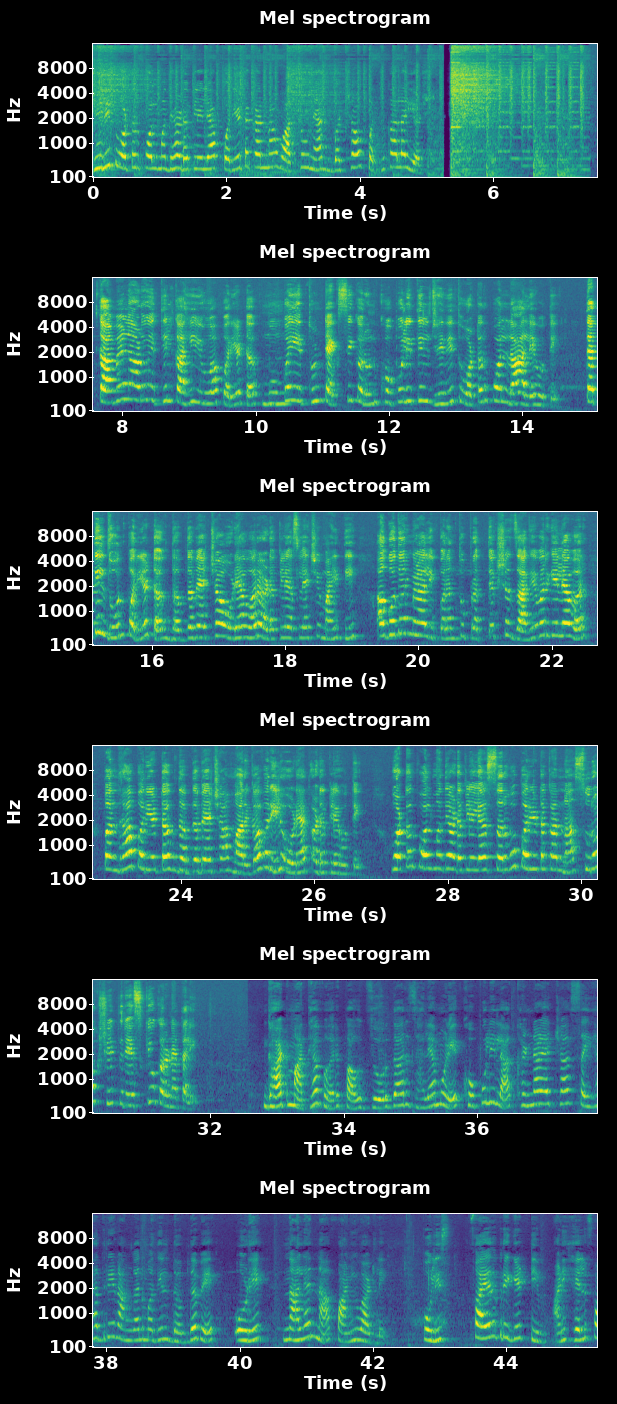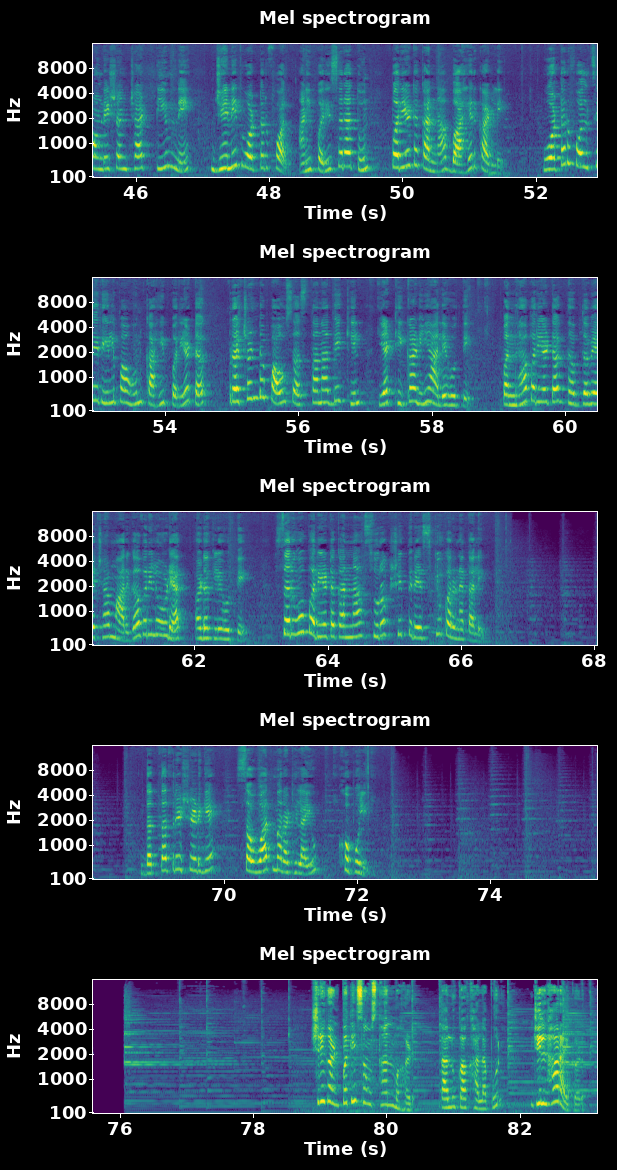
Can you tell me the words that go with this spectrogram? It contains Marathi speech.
वॉटरफॉलमध्ये अडकलेल्या पर्यटकांना वाचवण्यात बचाव पथकाला यश. तामिळनाडू येथील काही युवा पर्यटक मुंबई येथून टॅक्सी करून खोपोलीतील झिरीत वॉटरफॉलला आले होते. त्यातील दोन पर्यटक धबधब्याच्या ओढ्यावर अडकले असल्याची माहिती अगोदर मिळाली परंतु प्रत्यक्ष जागेवर गेल्यावर पंधरा पर्यटक धबधब्याच्या मार्गावरील ओढ्यात अडकले होते. वॉटरफॉलमध्ये अडकलेल्या सर्व पर्यटकांना सुरक्षित रेस्क्यू करण्यात आले. घाट माथ्यावर पाऊस जोरदार झाल्यामुळे खोपोलीला खंडाळ्याच्या सह्याद्री रांगांमधील धबधबे ओढे नाल्यांना पाणी वाढले. पोलीस फायर ब्रिगेड टीम आणि हेल्थ फाउंडेशनच्या टीमने झेनित वॉटरफॉल आणि परिसरातून पर्यटकांना बाहेर काढले. वॉटरफॉलचे रील पाहून काही पर्यटक प्रचंड पाऊस असताना देखील या ठिकाणी आले होते. पंधरा पर्यटक धबधब्याच्या मार्गावरील ओढ्यात अडकले होते. सर्व पर्यटकांना सुरक्षित रेस्क्यू करण्यात आले. दत्तात्रय शेडगे संवाद मराठी लाईव्ह खोपोली. श्री गणपती संस्थान महड तालुका खालापूर जिल्हा रायगड.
